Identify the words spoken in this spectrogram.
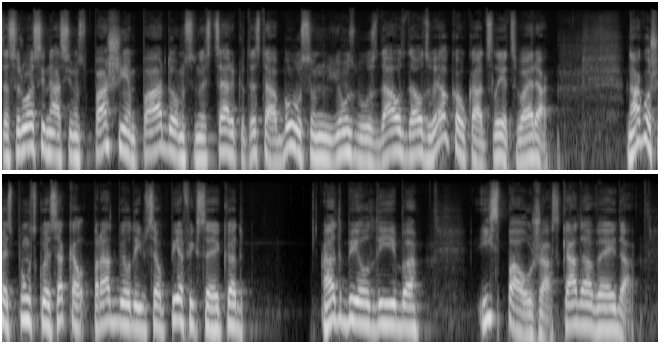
tas rosinās jums pašiem pārdomas, un es ceru, ka tas tā būs, un jums būs daudz, daudz vēl kaut kādas lietas vairāk. Nākošais punkts, ko es atkal par atbildību sev piefiksēju, kad atbildība izpaužās kādā veidā. Uh,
